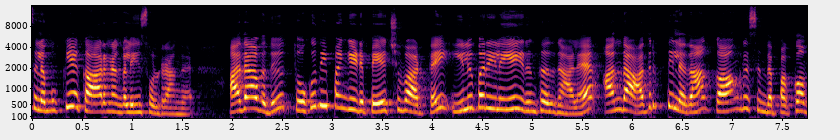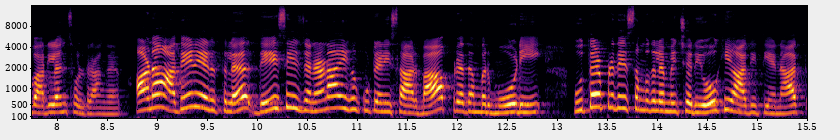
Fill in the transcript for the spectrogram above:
சில முக்கிய காரணங்களையும் சொல்றாங்க. அதாவது தொகுதி பங்கீடு பேச்சுவார்த்தை இழுபறியிலேயே இருந்ததுனால அந்த அதிருப்தியில தான் காங்கிரஸ் இந்த பக்கம் வரலன்னு சொல்றாங்க. ஆனா அதே நேரத்துல தேசிய ஜனநாயக கூட்டணி சார்பா பிரதமர் மோடி உத்தரப்பிரதேச முதலமைச்சர் யோகி ஆதித்யநாத்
